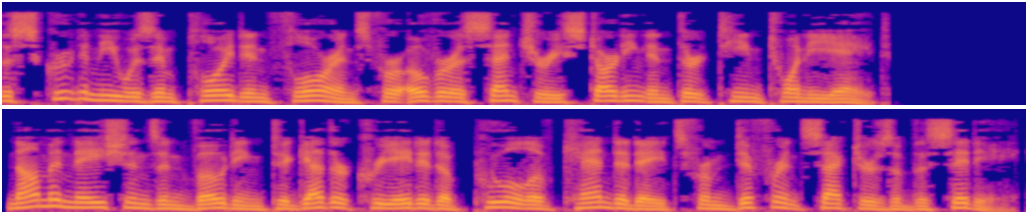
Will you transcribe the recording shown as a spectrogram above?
The scrutiny was employed in Florence for over a century starting in 1328. Nominations and voting together created a pool of candidates from different sectors of the city.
